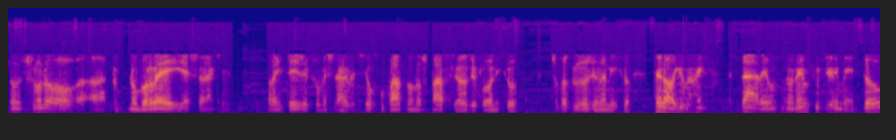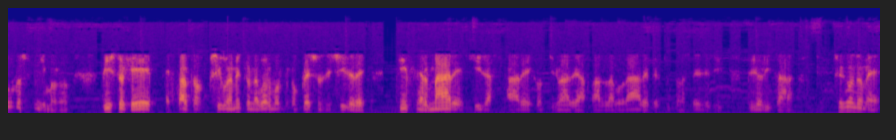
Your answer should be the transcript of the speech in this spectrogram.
non, sono, uh, non vorrei essere anche fraintese come se avessi occupato uno spazio radiofonico, soprattutto di un amico, però io vorrei dare, un, non è un suggerimento, uno stimolo, visto che è stato sicuramente un lavoro molto complesso decidere chi fermare, chi lasciare e continuare a far lavorare per tutta una serie di priorità. Secondo me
